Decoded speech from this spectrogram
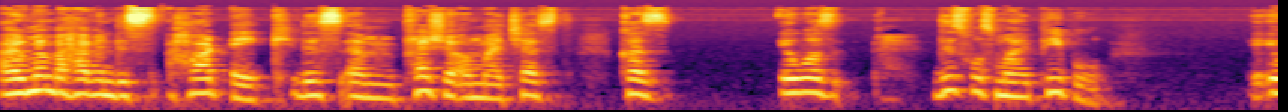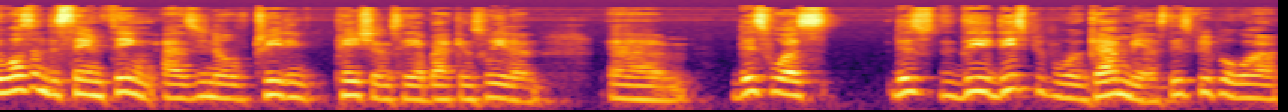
I remember having this heartache, this um, pressure on my chest, because it was, this was my people. It wasn't the same thing as you know treating patients here back in Sweden. Um, this was this the, these people were Gambians. These people were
